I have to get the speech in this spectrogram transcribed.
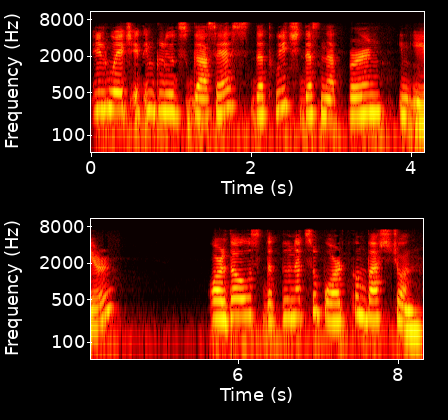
in which it includes gases that which does not burn in air, or those that do not support combustion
